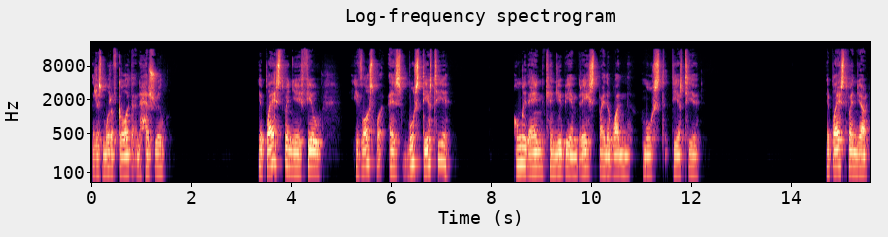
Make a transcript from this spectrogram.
there is more of God and His rule. You're blessed when you feel you've lost what is most dear to you only then can you be embraced by the one most dear to you. You're blessed when you're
